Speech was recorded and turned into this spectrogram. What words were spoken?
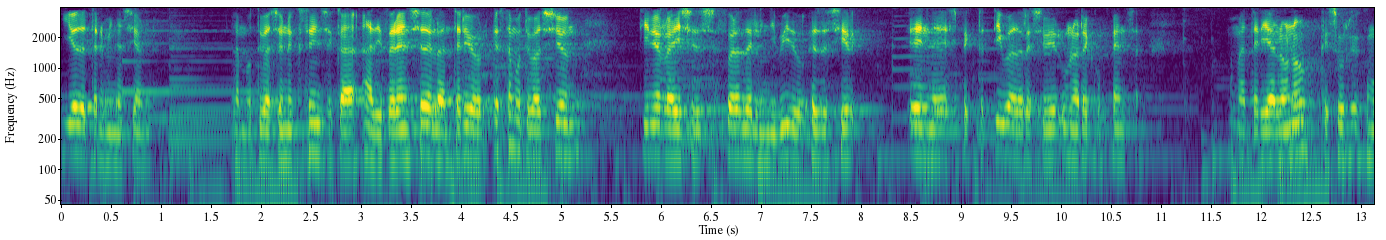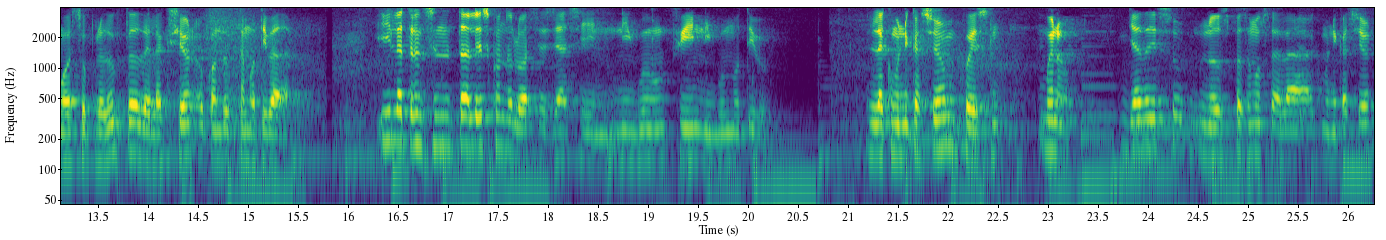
y o determinación. La motivación extrínseca, a diferencia de la anterior, esta motivación tiene raíces fuera del individuo, es decir, en la expectativa de recibir una recompensa, material o no, que surge como subproducto de la acción o conducta motivada. Y la trascendental es cuando lo haces ya sin ningún fin, ningún motivo. La comunicación, pues, bueno, ya de eso nos pasamos a la comunicación,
